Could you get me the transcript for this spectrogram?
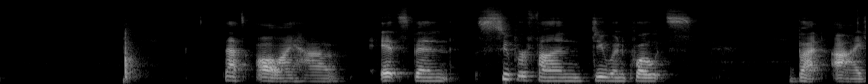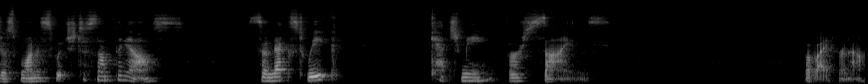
That's all I have. It's been super fun doing quotes but I just want to switch to something else. So next week, catch me for signs. Bye bye for now.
